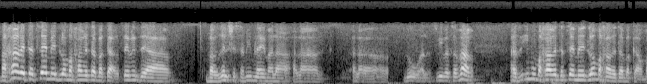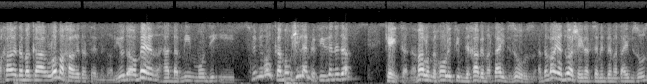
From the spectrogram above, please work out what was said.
מכר את הצמד, לא מכר את הבקר. צמד זה הברזל ששמים להם על ה... על ה, על ה נו, על סביב הצוואר. אז אם הוא מכר את הצמד, לא מכר את הבקר. מכר את הבקר, לא מכר את הצמד. רבי יהודה אומר, הדמים מודיעים. צריכים לראות כמה הוא שילם, לפי זה נדע. כיצד? אמר לו מכור לי צמדך ב-200 זוז, הדבר ידוע שאין הצמד ב-200 זוז,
